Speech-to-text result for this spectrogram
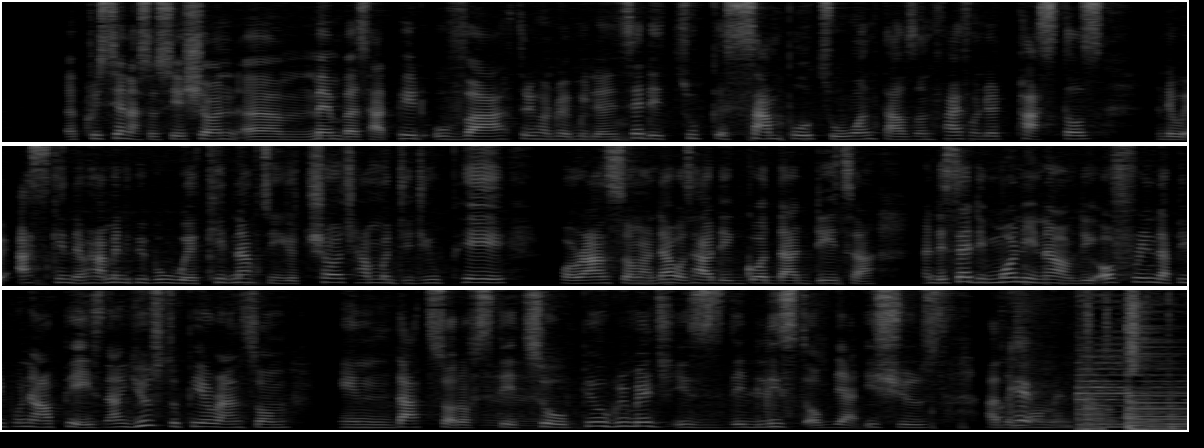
Christian Association um, members had paid over 300 million. He said they took a sample to 1,500 pastors and they were asking them how many people were kidnapped in your church, how much did you pay for ransom, and that was how they got that data. And they said the money now, the offering that people now pay is now used to pay ransom in that sort of state. So pilgrimage is the least of their issues at okay. the moment.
